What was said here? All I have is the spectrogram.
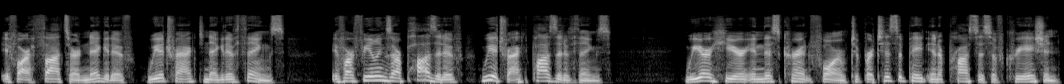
If our thoughts are negative, we attract negative things. If our feelings are positive, we attract positive things. We are here in this current form to participate in a process of creation,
